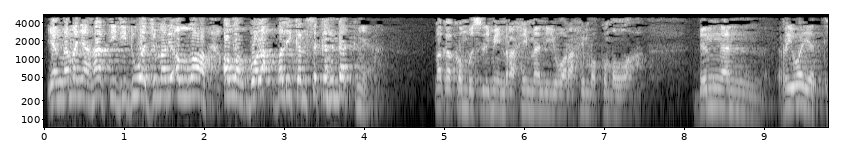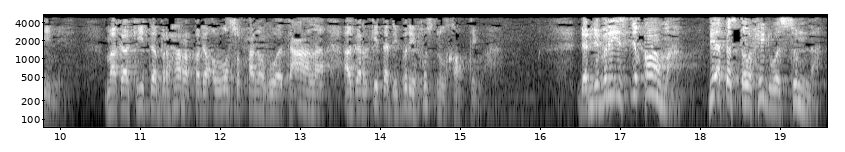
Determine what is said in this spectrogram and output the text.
Yang namanya hati di dua jemari Allah. Allah bolak-balikan sekehendaknya. Maka kaum muslimin rahimani wa rahimakumullah. Dengan riwayat ini. Maka kita berharap pada Allah subhanahu wa ta'ala. Agar kita diberi husnul khatimah. Dan diberi istiqamah. Di atas tauhid wa sunnah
